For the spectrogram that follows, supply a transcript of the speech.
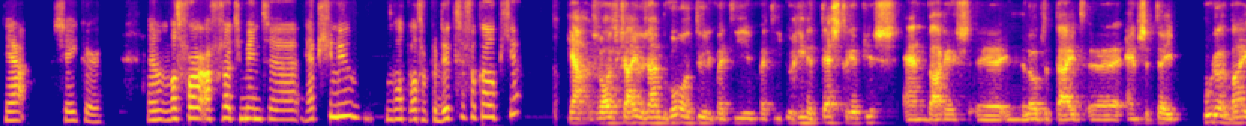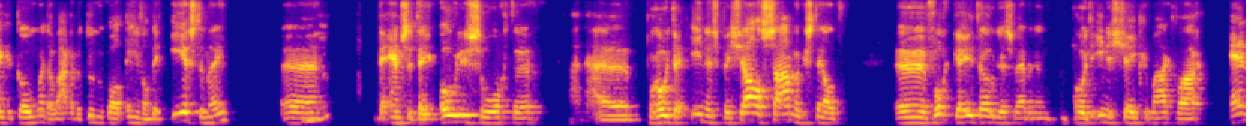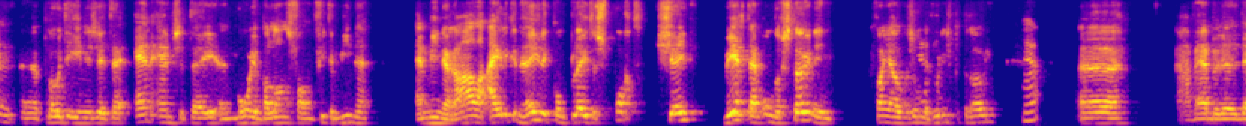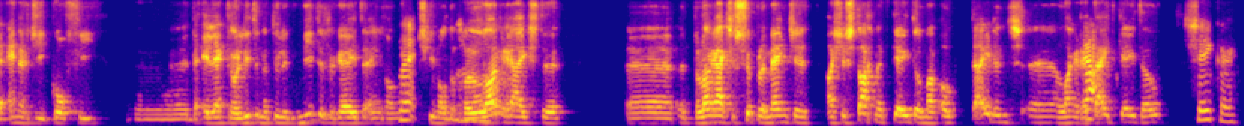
Ja, zeker. En wat voor assortiment heb je nu? Wat, wat voor producten verkoop je? Ja, zoals ik zei, we zijn begonnen natuurlijk met die, met die urine teststripjes. En daar is uh, in de loop der tijd uh, eh, MCT-poeder bijgekomen. Daar waren we toen ook wel een van de eerste mee. Uh, mm -hmm. De MCT-oliesoorten, proteïne speciaal samengesteld voor keto. Dus we hebben een, een proteïne shake gemaakt waar en proteïne zitten en MCT. Een mooie balans van vitamine en mineralen. Eigenlijk een hele complete sportshake. Weer ter ondersteuning van jouw gezonde Ja. voedingspatroon. Ja. Uh, ja, we hebben de, de energy koffie. Uh, de elektrolyten natuurlijk niet te vergeten. Een van Nee. misschien wel de Mhm. belangrijkste, uh, het belangrijkste supplementje als je start met keto, maar ook tijdens uh, langere Ja. tijd keto. Zeker.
